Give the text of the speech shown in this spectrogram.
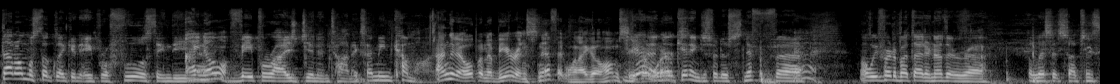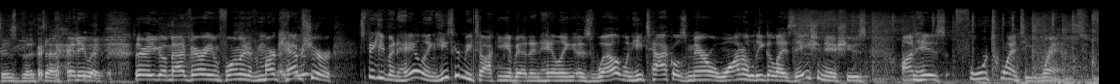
That almost looked like an April Fool's thing, the I know. Uh, vaporized gin and tonics. I mean, come on. I'm going to open a beer and sniff it when I go home, see yeah, if it works. no kidding. Just sort of sniff. Uh, yeah. Well, we've heard about that in other uh, illicit substances, but uh, anyway, there you go, Matt. Very informative. Mark Hebscher, speaking of inhaling, he's going to be talking about inhaling as well when he tackles marijuana legalization issues on his 420 rant.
